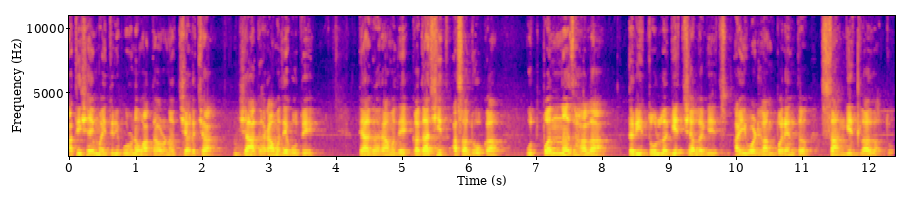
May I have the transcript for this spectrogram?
अतिशय मैत्रीपूर्ण वातावरणात चर्चा ज्या घरामध्ये होते त्या घरामध्ये कदाचित असा धोका उत्पन्न झाला तरी तो लगेचच्या लगेच आईवडिलांपर्यंत सांगितला जातो.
